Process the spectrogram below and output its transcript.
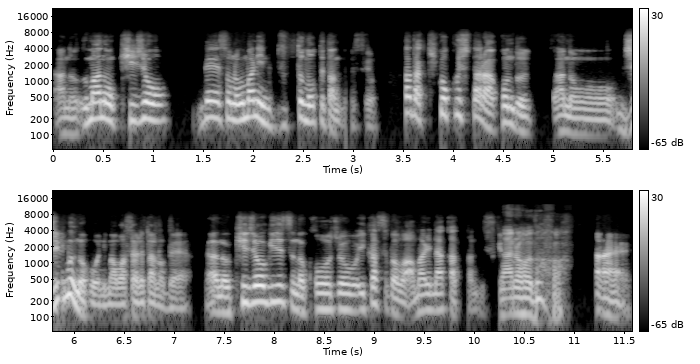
あの、馬の騎乗で、その馬にずっと乗ってたんですよ。ただ帰国したら、今度、あの、ジムの方に回されたので、あの、騎乗技術の向上を生かす場はあまりなかったんですけど。なるほど。はい。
